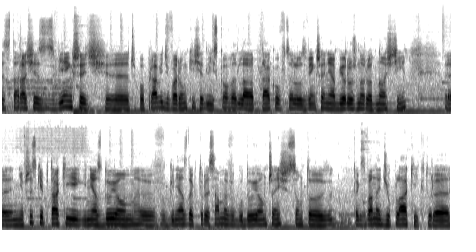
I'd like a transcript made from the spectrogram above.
e, stara się zwiększyć e, czy poprawić warunki siedliskowe dla ptaków w celu zwiększenia bioróżnorodności. E, Nie wszystkie ptaki gniazdują w gniazda, które same wybudują. Część są to tak zwane dziuplaki, które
